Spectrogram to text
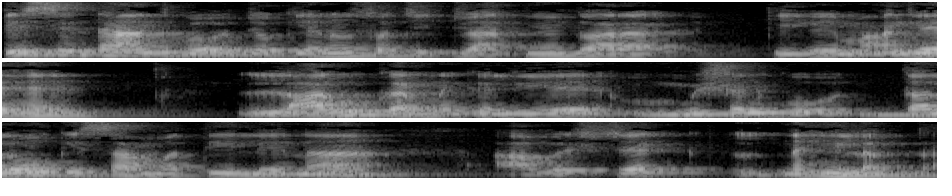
इस सिद्धांत को, जो कि अनुसूचित जातियों द्वारा की गई मांगे हैं, लागू करने के लिए मिशन को दलों की सहमति लेना आवश्यक नहीं लगता।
